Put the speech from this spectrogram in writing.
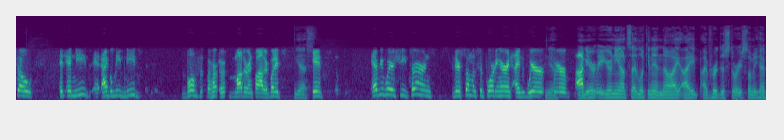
So it, it needs, I believe, needs both her, her mother and father. But it's Yes. it's everywhere she turns, there's someone supporting her, and, and we're Yeah. we're obviously you're, you're on the outside looking in. No, I, I I've heard this story so many times.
